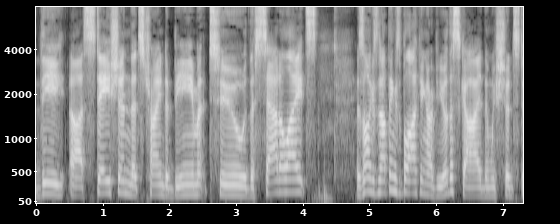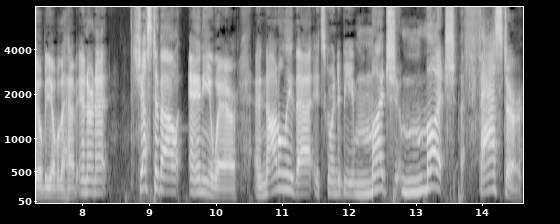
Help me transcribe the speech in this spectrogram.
the uh, station that's trying to beam to the satellites. As long as nothing's blocking our view of the sky, then we should still be able to have internet just about anywhere. And not only that, it's going to be much, much faster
